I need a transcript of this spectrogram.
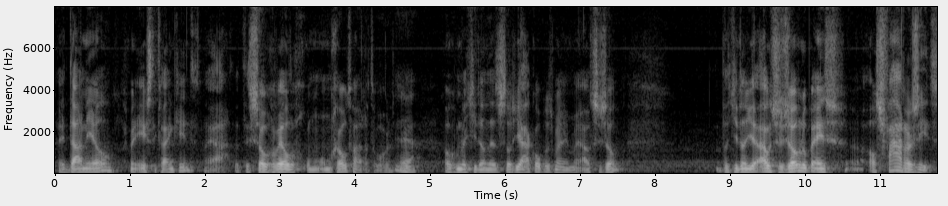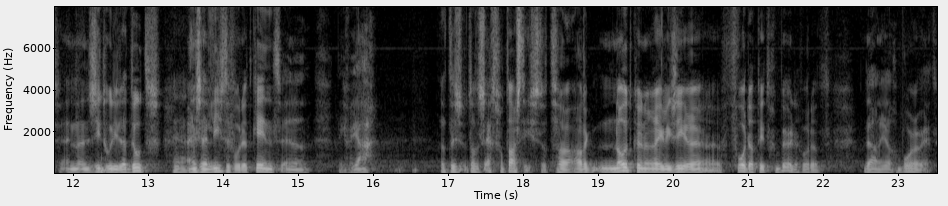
Heet Daniel, dat is mijn eerste kleinkind. Nou ja, het is zo geweldig om, om grootvader te worden. ja. Ook omdat je dan, net zoals Jacob, dat is mijn, mijn oudste zoon. Dat je dan je oudste zoon opeens als vader ziet. En, en ziet hoe hij dat doet. Ja. En zijn liefde voor dat kind. En dan denk je van ja, dat is, dat is echt fantastisch. Dat had ik nooit kunnen realiseren voordat dit gebeurde. Voordat Daniel geboren werd.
